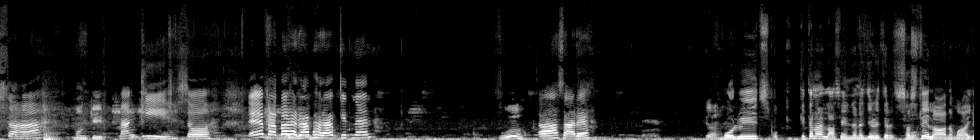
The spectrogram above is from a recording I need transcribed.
Sa Monkey. monkey. So, eh बाबा हराब हराब कितने वो हाँ सारे क्या है मौलवी कितना लासे इन्होंने जेड़े सस्ते ला नमाज़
